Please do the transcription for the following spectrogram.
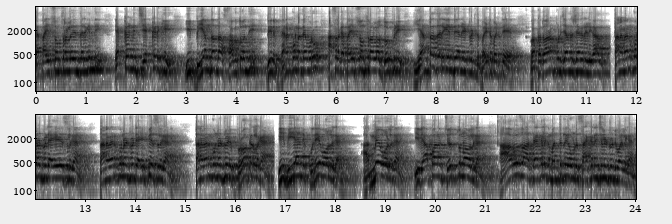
గత ఐదు సంవత్సరాల్లో ఏం జరిగింది? ఎక్కడి నుంచి ఎక్కడికి ఈ బియ్యం దందా సాగుతోంది? దీని వెనకున్నది ఎవరు? అసలు గత ఐదు సంవత్సరాల్లో దోపిడీ ఎంత జరిగింది అనేటువంటిది బయటపడితే ఒక దూరంపూడి చంద్రశేఖర్ రెడ్డి కాదు. తన వెనుకున్నటువంటి ఐఏఎస్లు కానీ తన వెనుకున్నటువంటి ఐపీఎస్లు కానీ తన వెనుకున్నటువంటి బ్రోకర్లు కానీ ఈ బియ్యాన్ని కొనేవాళ్ళు కానీ అమ్మేవాళ్ళు కానీ ఈ వ్యాపారం చేస్తున్న వాళ్ళు కానీ ఆ రోజు ఆ శాఖలకు మంత్రిగా ఉండి సహకరించినటువంటి వాళ్ళు కానీ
